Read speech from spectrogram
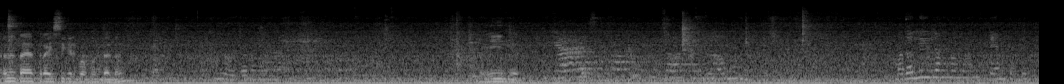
Ano tayo, tricycle papunta doon? Mainit. Madali lang naman. 10 to 15.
